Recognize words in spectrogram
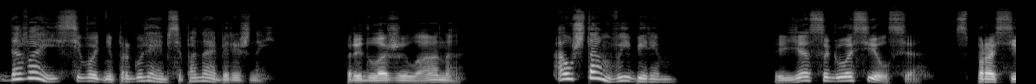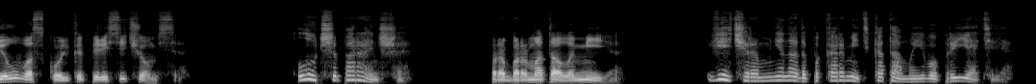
«Давай сегодня прогуляемся по набережной», — предложила она. «А уж там выберем». Я согласился, спросил, во сколько пересечемся. «Лучше пораньше», — пробормотала Мия. «Вечером мне надо покормить кота моего приятеля».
